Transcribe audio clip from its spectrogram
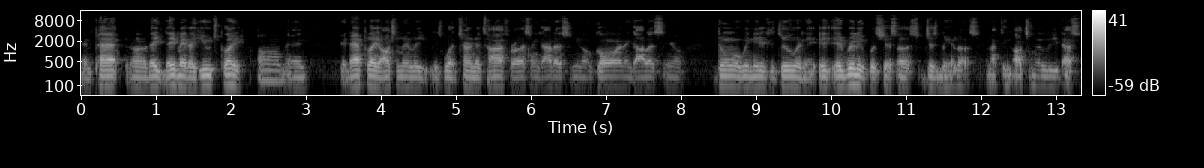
and Pat, uh, they, they made a huge play. Um, and, and that play ultimately is what turned the tide for us and got us, you know, going and got us, you know, doing what we needed to do. And it, it really was just us, just being us. And I think ultimately that's,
